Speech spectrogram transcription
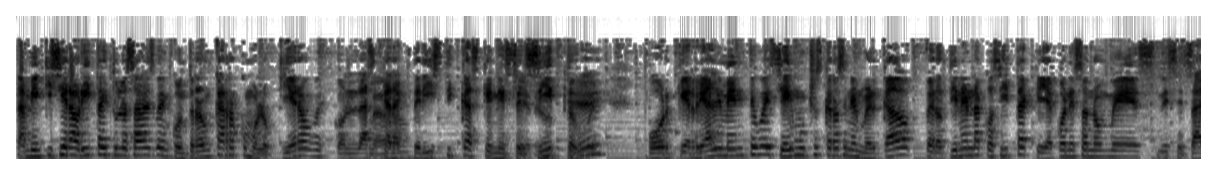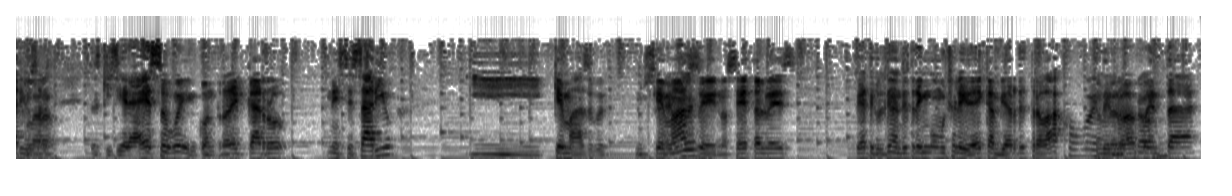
También quisiera ahorita, y tú lo sabes, güey, encontrar un carro como lo quiero, güey, con las Claro. características que necesito, güey. Porque realmente, güey, sí hay muchos carros en el mercado, pero tienen una cosita que ya con eso no me es necesario. Claro. ¿sabes? Entonces quisiera eso, güey, encontrar el carro necesario. Y qué más, güey. No ¿Qué sé, más? güey. Eh, no sé, tal vez. Fíjate que últimamente tengo mucho la idea de cambiar de trabajo, güey. De nueva trabajo. cuenta,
